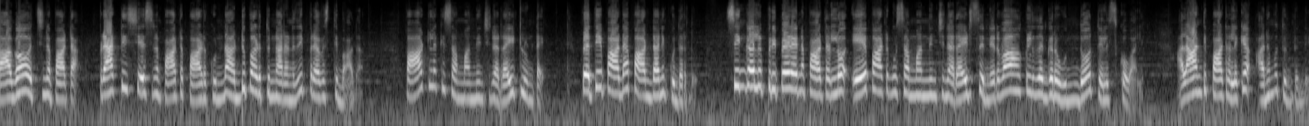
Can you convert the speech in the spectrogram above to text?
బాగా వచ్చిన పాట ప్రాక్టీస్ చేసిన పాట పాడకుండా అడ్డుపడుతున్నారన్నది ప్రవస్తి బాధ. పాటలకి సంబంధించిన రైట్లు ఉంటాయి ప్రతి పాట పాడడానికి కుదరదు. సింగర్లు ప్రిపేర్ అయిన పాటల్లో ఏ పాటకు సంబంధించిన రైట్స్ నిర్వాహకుల దగ్గర ఉందో తెలుసుకోవాలి. అలాంటి పాటలకే అనుమతి ఉంటుంది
